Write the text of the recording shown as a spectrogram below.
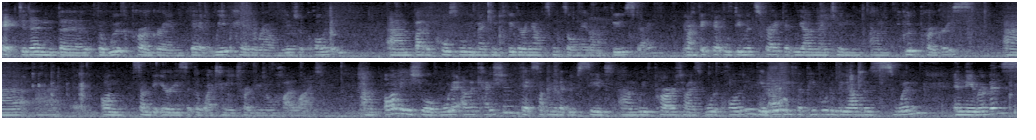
factored in the, the work program that we've had around water quality. Um, but of course, we'll be making further announcements on that on Thursday. And I think that will demonstrate that we are making um, good progress uh, uh, on some of the areas that the Waitangi Tribunal highlight. Um, on the issue of water allocation, that's something that we've said um, we've prioritised water quality, the ability for people to be able to swim in their rivers,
